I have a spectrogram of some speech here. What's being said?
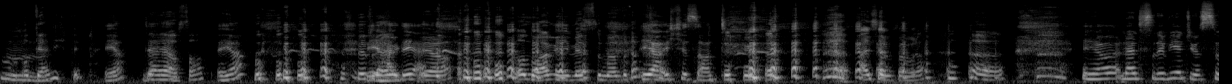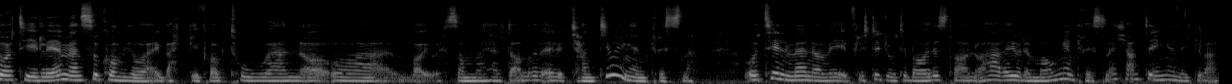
Mm, Og det er viktig. Ja, Det har jeg også hatt. Ja. Vi er heldige. Ja. Og nå er vi bestemødre. ja, ikke sant. Det er kjempebra. Nei, så det begynte jo så tidlig, men så kom jo jeg vekk ifra troen og, og var jo sammen med helt andre Jeg kjente jo ingen kristne. Og til og med når vi flyttet jo til Balestrand, og her er jo det mange kristne, jeg kjente ingen likevel.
